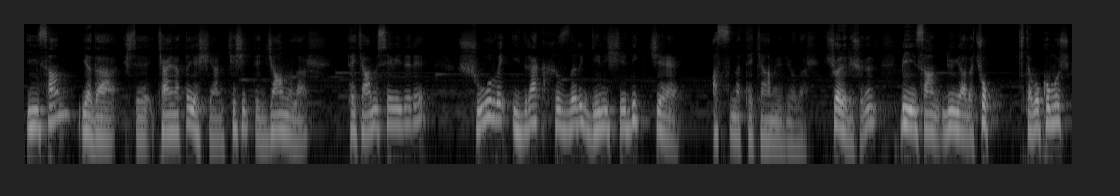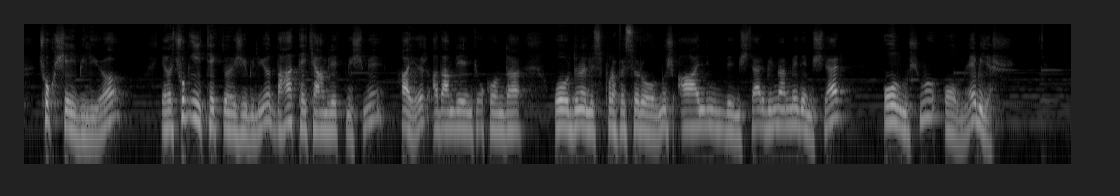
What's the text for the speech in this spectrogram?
İnsan ya da işte kainatta yaşayan çeşitli canlılar, tekamül seviyeleri şuur ve idrak hızları genişledikçe aslında tekamül ediyorlar. Şöyle düşünün, bir insan dünyada çok kitap okumuş, çok şey biliyor ya da çok iyi teknoloji biliyor, daha tekamül etmiş mi? Hayır. Adam diyelim ki o konuda ordinalüs profesörü olmuş, alim demişler, bilmem ne demişler. Olmuş mu? Olmayabilir.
